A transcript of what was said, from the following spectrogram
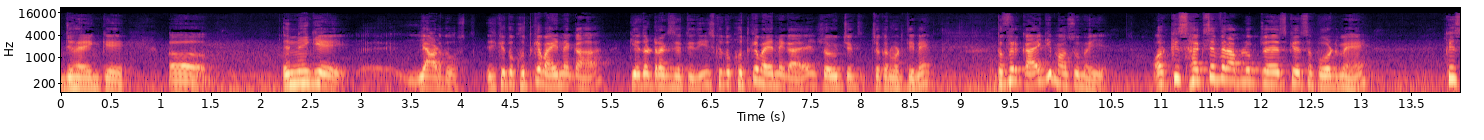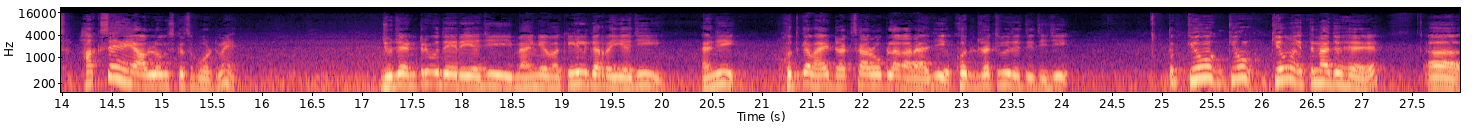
जो है इनके इन्हीं के यार दोस्त? इसके तो खुद के भाई ने कहा कि ये तो ड्रग्स देती थी। इसके तो खुद के भाई ने कहा है शोभिक चक्रवर्ती ने। तो फिर काहे की मासूम है ये। और किस हक से फिर आप लोग जो है इसके सपोर्ट में हैं? किस हक से हैं आप लोग इसके सपोर्ट में? जो जो इंटरव्यू दे रही है जी, महँगे वकील कर रही है जी। हैं जी? खुद के भाई ड्रग्स का आरोप लगा रहा है जी। खुद ड्रग्स भी देती थी जी। तो क्यों क्यों क्यों इतना जो है आ,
